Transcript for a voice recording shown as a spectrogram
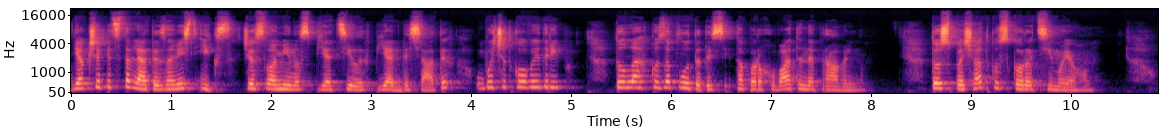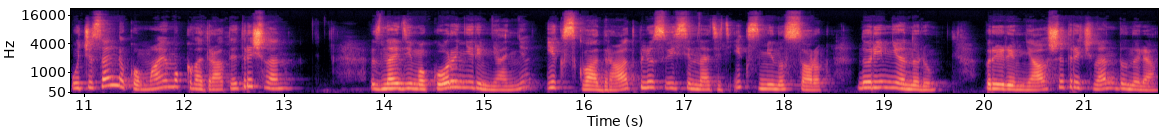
якщо підставляти замість х число мінус 5,5 у початковий дріб, то легко заплутатись та порахувати неправильно. Тож спочатку скоротімо його. У чисельнику маємо квадратний тричлен. Знайдімо корені рівняння х квадрат плюс 18х мінус 40 дорівнює 0, прирівнявши тричлен до нуля.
